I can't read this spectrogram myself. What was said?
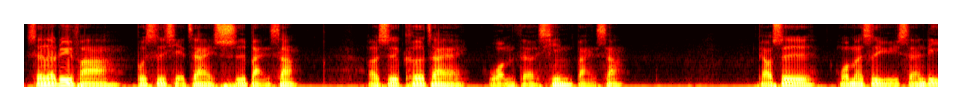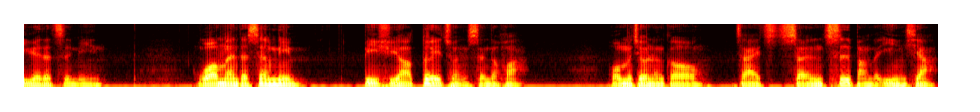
神的律法不是写在石板上，而是刻在我们的心板上，表示。我们是与神立约的子民，我们的生命必须要对准神的话，我们就能够在神翅膀的荫下，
